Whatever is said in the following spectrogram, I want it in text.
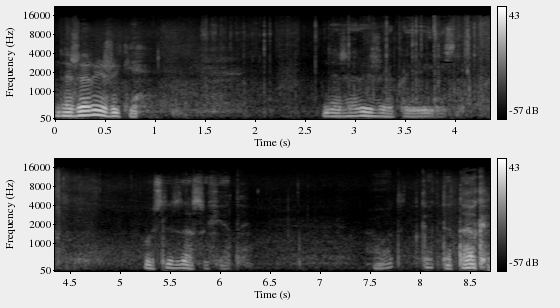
даже рыжики, даже рыжие появились после засухи этой. Вот как-то так.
